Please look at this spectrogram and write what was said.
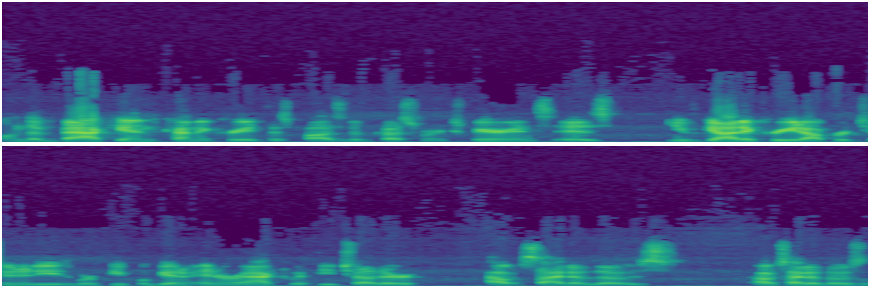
on the back end kind of create this positive customer experience is you've got to create opportunities where people get to interact with each other outside of those outside of those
